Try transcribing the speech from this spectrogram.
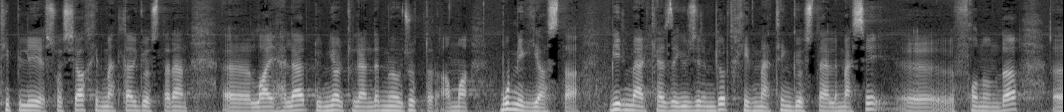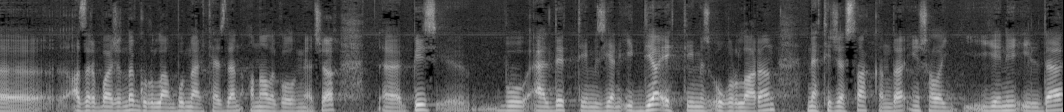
tipli sosial xidmətlər göstərən ə, e, layihələr dünya ölkələrində mövcuddur. Amma bu miqyasda bir mərkəzdə 124 xidmətin göstərilməsi ə, e, fonunda ə, e, Azərbaycanda qurulan bu mərkəzlərin analoq olmayacaq. Ə, biz bu əldə etdiyimiz, yəni iddia etdiyimiz uğurların nəticəsi haqqında inşallah yeni ildə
